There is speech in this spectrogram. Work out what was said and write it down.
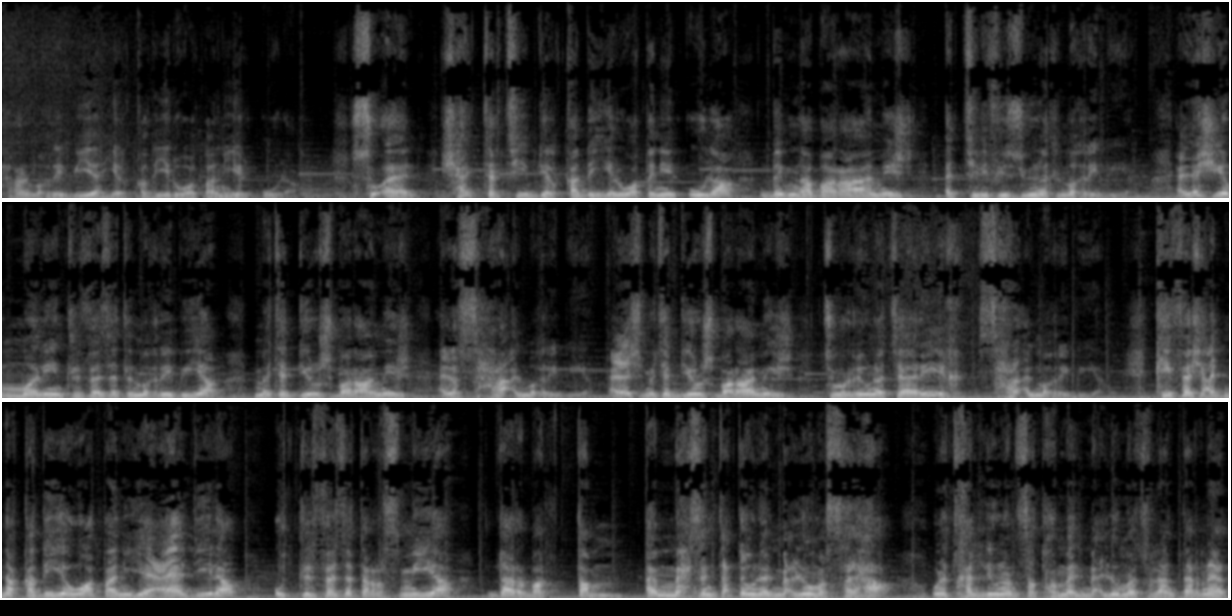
الصحراء المغربية هي القضية الوطنية الأولى. سؤال شحال الترتيب ديال القضية الوطنية الأولى ضمن برامج التلفزيونات المغربية؟ علاش يا موالين التلفازات المغربية ما تديروش برامج على الصحراء المغربية؟ علاش ما تديروش برامج توريونا تاريخ الصحراء المغربية؟ كيفاش عندنا قضية وطنية عادلة والتلفازات الرسمية ضربة الطم أما حسن تعطيونا المعلومة الصحيحة ولا تخليونا نسطحوا مع المعلومات في الانترنت.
